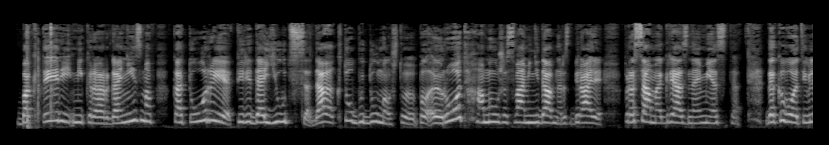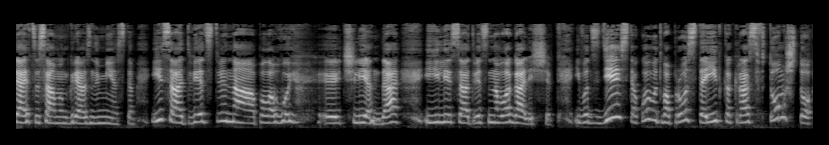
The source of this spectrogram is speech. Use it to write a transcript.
бактерий, микроорганизмов, которые передаются, да, кто бы думал, что э, род, а мы уже с вами недавно разбирали про самое грязное место, так вот, является самым грязным местом, и, соответственно, половой э, член, да, или, соответственно, влагалище. И вот здесь такой вот вопрос стоит как раз в том, что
